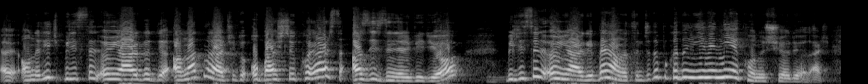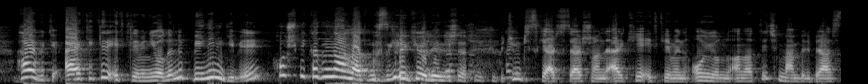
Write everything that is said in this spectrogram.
e, onları hiç bilişsel ön yargı diye anlatmıyorlar çünkü o başlığı koyarsa az izlenir video. Bilişsel ön yargıyı ben anlatınca da bu kadın yine niye konuşuyor diyorlar. Halbuki erkekleri etkilemenin yollarını benim gibi hoş bir kadının anlatması gerekiyor diye düşünüyorum. Çünkü bütün psikiyatristler şu anda erkeği etkilemenin 10 yolunu anlattığı için ben böyle biraz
